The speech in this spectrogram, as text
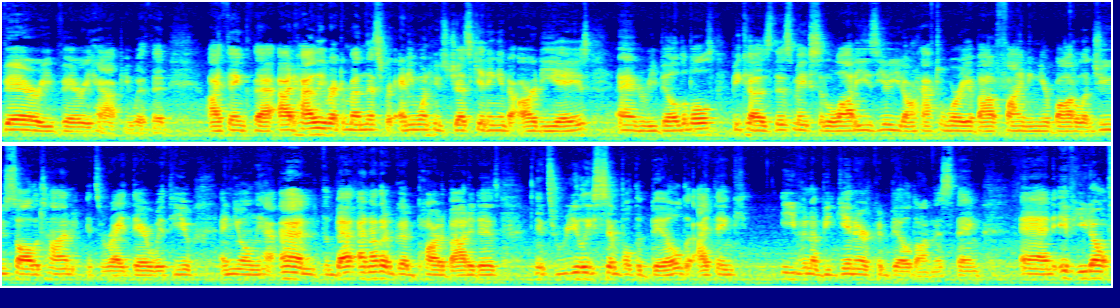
very, very happy with it. I think that I'd highly recommend this for anyone who's just getting into RDAs and rebuildables because this makes it a lot easier. You don't have to worry about finding your bottle of juice all the time. It's right there with you, and you only have. And the be- another good part about it is it's really simple to build. I think even a beginner could build on this thing. And if you don't,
